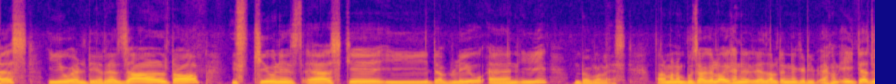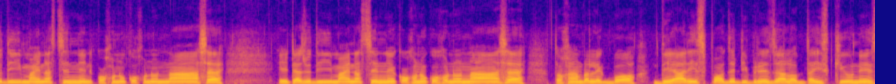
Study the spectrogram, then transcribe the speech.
S U L T result of skewness S K E W N E double S তার মানে বোঝা গেল এখানে রেজাল্টের নেগেটিভ এখন এইটা যদি মাইনাস চিহ্নে কখনো কখনো না আসে, এটা যদি মাইনাস চিহ্নে কখনো কখনো না আসে, তখন আমরা লিখব there is positive result of the skewness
